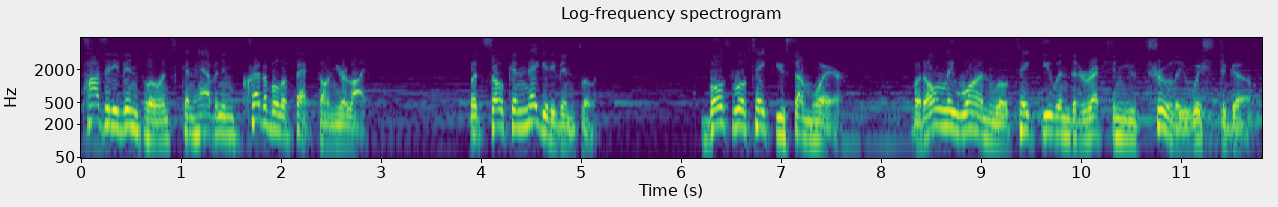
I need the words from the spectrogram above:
Positive influence can have an incredible effect on your life, but so can negative influence. Both will take you somewhere, but only one will take you in the direction you truly wish to go.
